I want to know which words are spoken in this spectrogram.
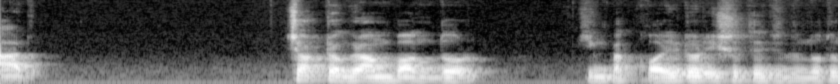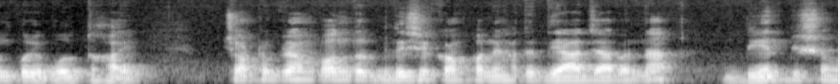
আর চট্টগ্রাম বন্দর কিংবা করিডোর ইস্যুতে যদি নতুন করে বলতে হয়, চট্টগ্রাম বন্দর বিদেশি কোম্পানির হাতে দেওয়া যাবে না। বিএনপি সহ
